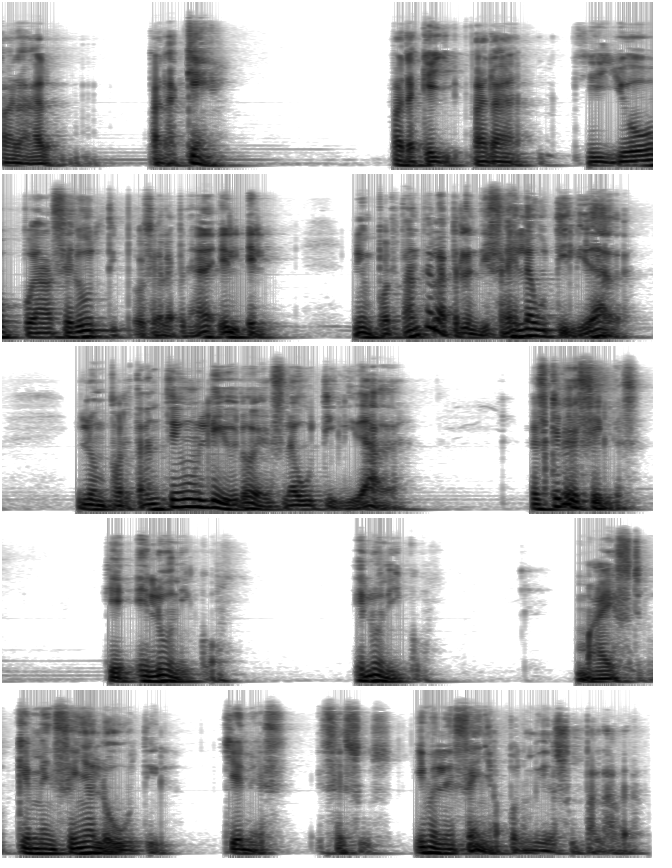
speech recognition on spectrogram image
para, ¿para qué? Para que, para que yo pueda ser útil. O sea, el, lo importante del aprendizaje es la utilidad. Lo importante de un libro es la utilidad. Les quiero decirles que el único, el único maestro que me enseña lo útil, ¿quién es? Es Jesús. Y me lo enseña por medio de su palabra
